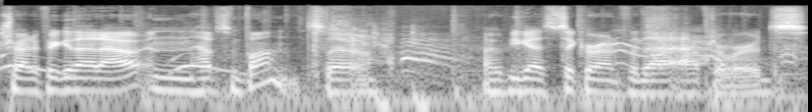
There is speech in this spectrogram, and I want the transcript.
try to figure that out and have some fun. So I hope you guys stick around for that afterwards.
